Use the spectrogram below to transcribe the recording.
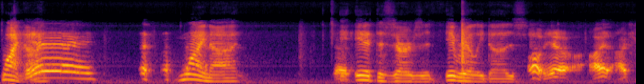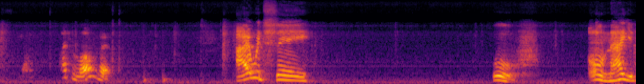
Why not? Why not? It, it deserves it. It really does. Oh yeah, I I I love it. I would say. Ooh. Oh, now you.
